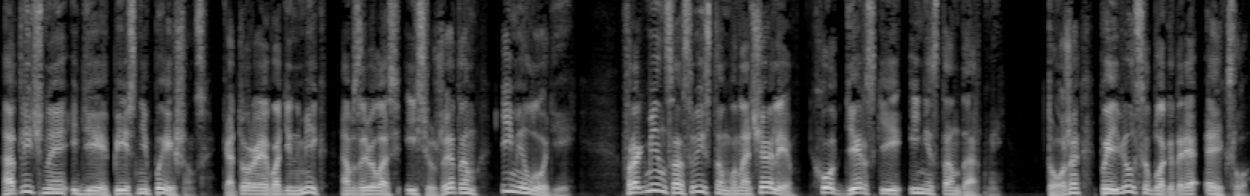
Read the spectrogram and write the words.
отличная идея песни «Patience», которая в один миг обзавелась и сюжетом, и мелодией. Фрагмент со свистом в начале, ход дерзкий и нестандартный. Тоже появился благодаря Экслу.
